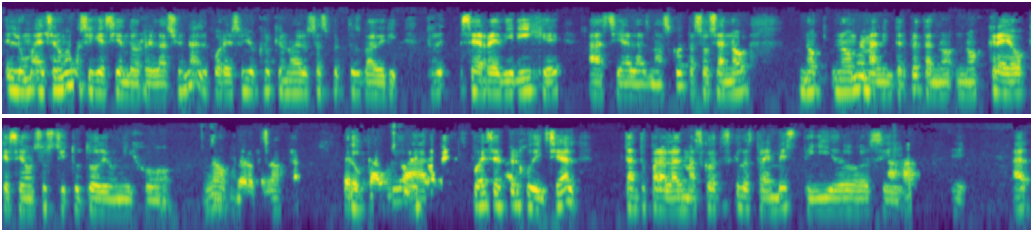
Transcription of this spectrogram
el, el, ser humano sigue siendo relacional, por eso yo creo que uno de los aspectos va re, se redirige hacia las mascotas, o sea, no, no, no me malinterpreta, no, no creo que sea un sustituto de un hijo. No, claro que no. Pero causa... puede ser perjudicial, tanto para las mascotas que los traen vestidos y, y a,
